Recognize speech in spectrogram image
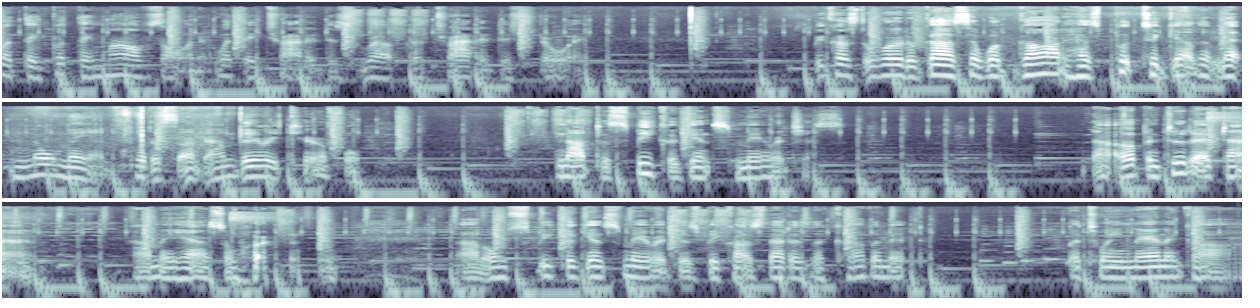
what they put their mouths on and what they try to disrupt or try to destroy. Because the word of God said, What God has put together, let no man put asunder. I'm very careful not to speak against marriages. Now, up until that time, I may have some work. I don't speak against marriages because that is a covenant between man and God.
